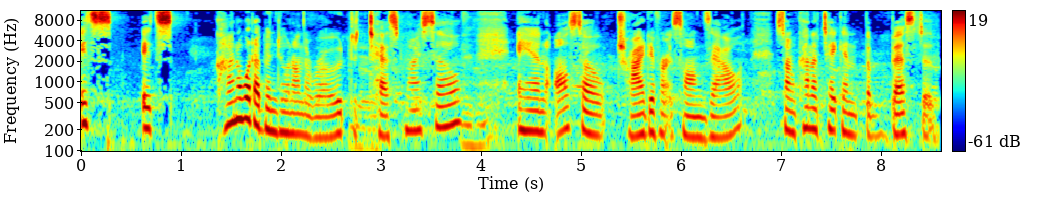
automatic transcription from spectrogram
it's it's kind of what I've been doing on the road to test myself and also try different songs out. So I'm kind of taking the best of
